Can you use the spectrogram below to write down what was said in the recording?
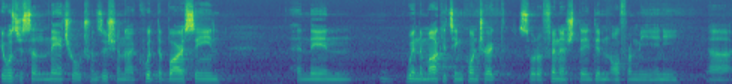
it was just a natural transition. I quit the bar scene and then when the marketing contract sort of finished, they didn't offer me any uh,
